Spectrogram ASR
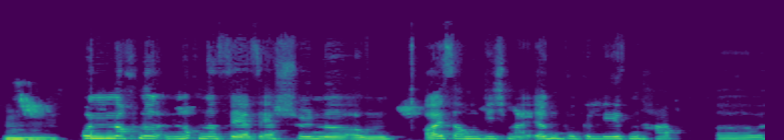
Mhm. Und noch eine, noch eine sehr, sehr schöne ähm, Äußerung, die ich mal irgendwo gelesen habe. Äh,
